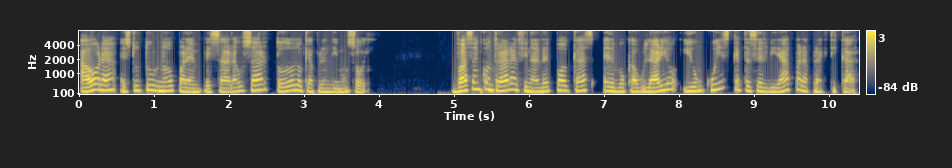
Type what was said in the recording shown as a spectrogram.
Ahora es tu turno para empezar a usar todo lo que aprendimos hoy. Vas a encontrar al final del podcast el vocabulario y un quiz que te servirá para practicar.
